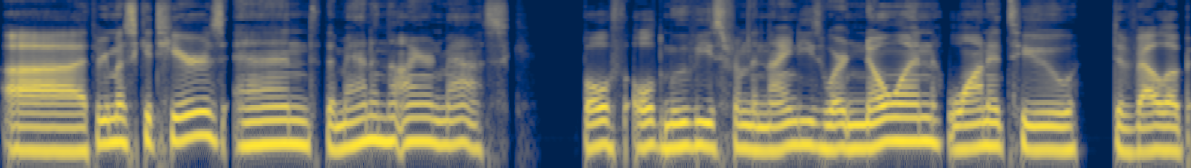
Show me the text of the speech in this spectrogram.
uh, Three Musketeers and The Man in the Iron Mask, both old movies from the '90s where no one wanted to develop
